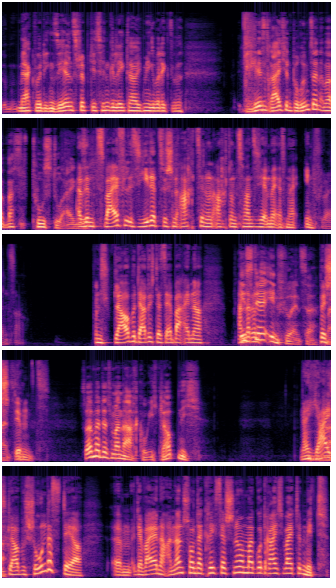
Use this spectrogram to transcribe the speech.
merkwürdigen Seelenstriptease hingelegt hat, habe ich mir überlegt, du willst reich und berühmt sein, aber was tust du eigentlich? Also im Zweifel ist jeder zwischen 18 und 28 ja immer erstmal Influencer. Und ich glaube, dadurch, dass er bei einer ist der Influencer? Bestimmt. Sollen wir das mal nachgucken? Ich glaube nicht. Naja, ja. ich glaube schon, dass der, ähm, der war ja in einer anderen schon, da kriegst du ja schon immer mal gut Reichweite mit.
